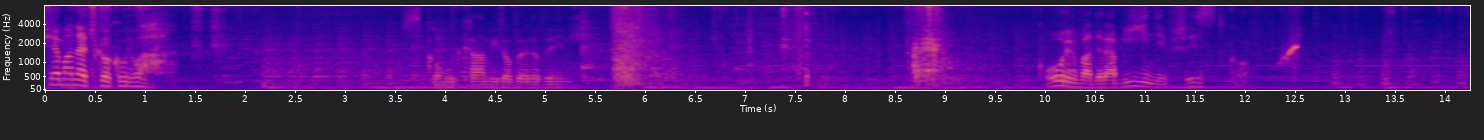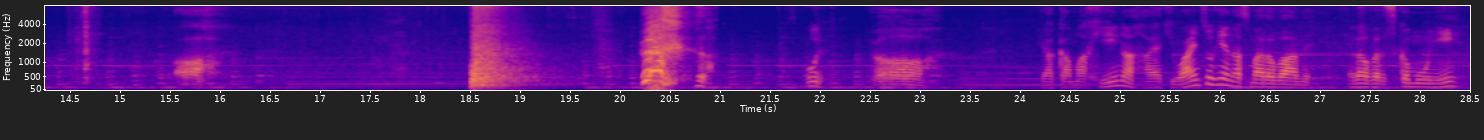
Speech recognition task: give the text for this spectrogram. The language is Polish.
Siemaneczko, kurwa. Z komórkami rowerowymi. Kurwa, drabiny, wszystko. O! Kurwa. O! Jaka machina, a jaki łańcuch nie nasmarowany. Rower z komunii.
